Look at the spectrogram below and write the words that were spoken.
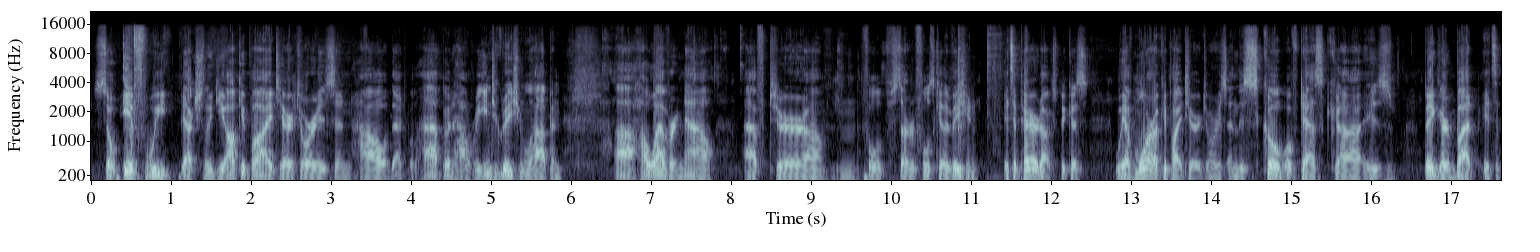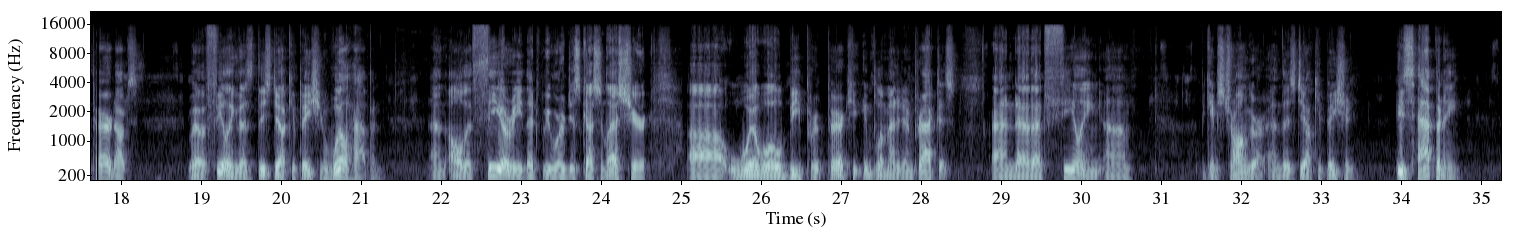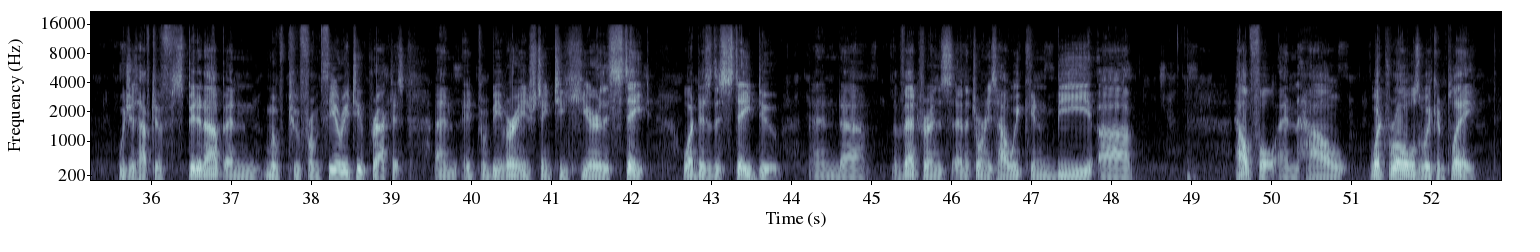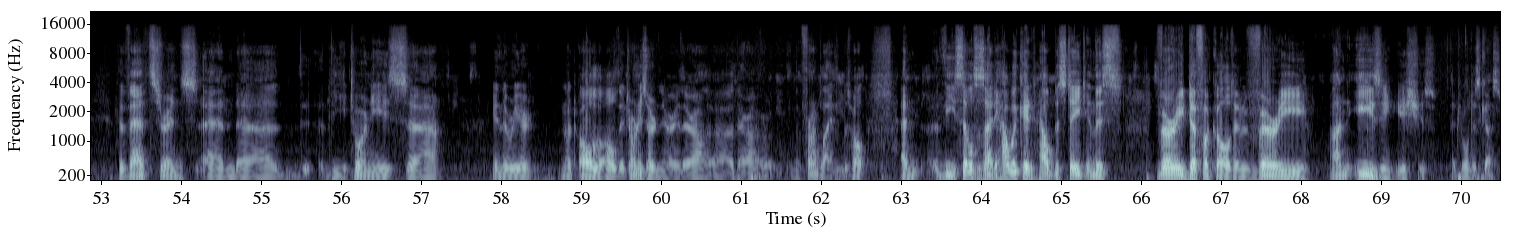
so if we actually deoccupy territories and how that will happen, how reintegration will happen. Uh, however, now after um, full start of full-scale invasion, it's a paradox because we have more occupied territories and the scope of task uh, is bigger, but it's a paradox. We have a feeling that this deoccupation will happen, and all the theory that we were discussing last year, uh, we will be prepared to implement it in practice, and uh, that feeling um, became stronger, and this deoccupation is happening. We just have to speed it up and move to from theory to practice, and it would be very interesting to hear the state. What does the state do? And uh, veterans and attorneys, how we can be uh, helpful and how what roles we can play. The veterans and uh, the, the, attorneys uh, in the rear. Not all all the attorneys are in the rear. There are uh, there are the front line as well, and the civil society. How we can help the state in this very difficult and very uneasy issues that we'll discuss.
